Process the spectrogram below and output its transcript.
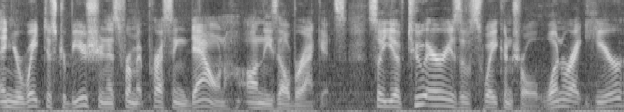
and your weight distribution is from it pressing down on these L brackets. So you have two areas of sway control. One right here,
